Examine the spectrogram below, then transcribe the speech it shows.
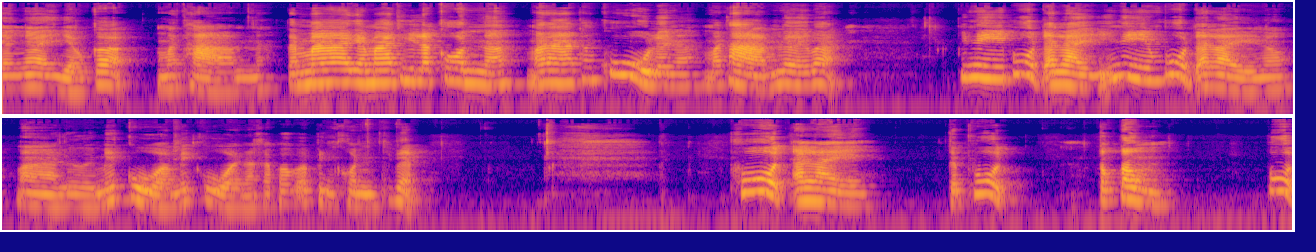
ยังไง เดี๋ยวก็มาถามนะ แต่มาอย่ามาทีละคนนะ มาทั้งคู่เลยนะ มาถามเลยว่าพี่นีพูดอะไรพี่นีพูดอะไรเนาะมาเลย ไม่กลัวไม่กลัวนะคะ เพราะว่าเป็นคนที่แบบ พูดอะไร จะพูดตรงๆพูด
